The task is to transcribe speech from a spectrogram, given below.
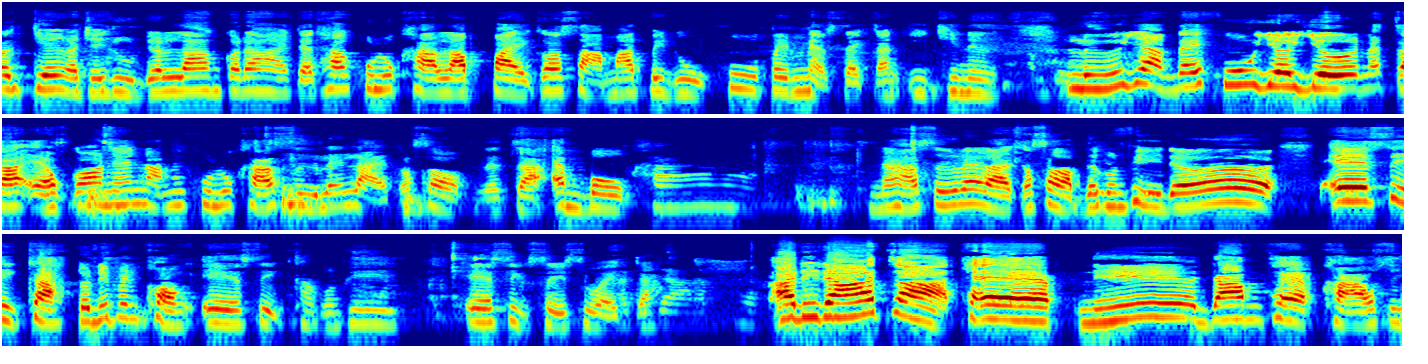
กางเกงอาจจะอยู่ด้านล่างก็ได้ แต่ถ้าคุณลูกค้ารับไปก็สามารถไปดูคู่ไปแมทใส่กันอีกทีนึงหรืออยากได้คู่เยอะๆนะจ๊ะแอลก็แนะนำให้คุณลูกค้าซื้อหลายๆกระสอบนะจ๊ะแอมโบค่ะนะคะซื้อหลายๆกระสอบเด้อคุณพี่เด้อเอซิกค่ะ ตัวนี้เป็นของเอซิกค่ะคุณพี่เอซิกสวยๆจ้ะอาดิดาจ้ะแถบนี่ดำแถบขาวสี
